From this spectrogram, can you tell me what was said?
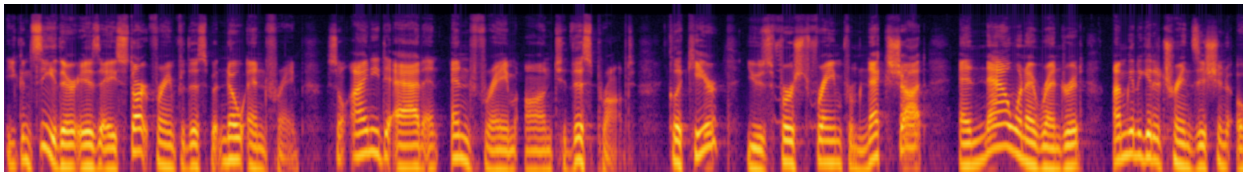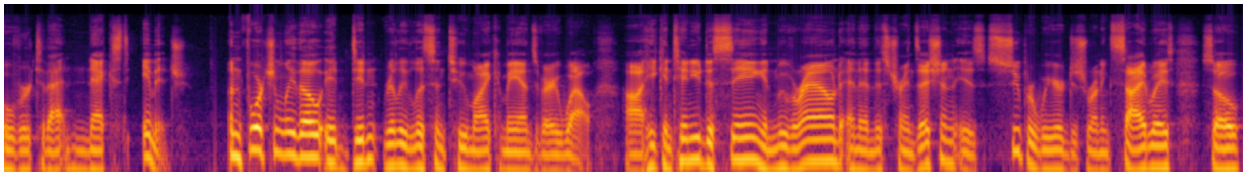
You can see there is a start frame for this, but no end frame. So I need to add an end frame onto this prompt. Click here, use first frame from next shot, and now when I render it, I'm going to get a transition over to that next image. Unfortunately, though, it didn't really listen to my commands very well. Uh, he continued to sing and move around, and then this transition is super weird, just running sideways. So,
